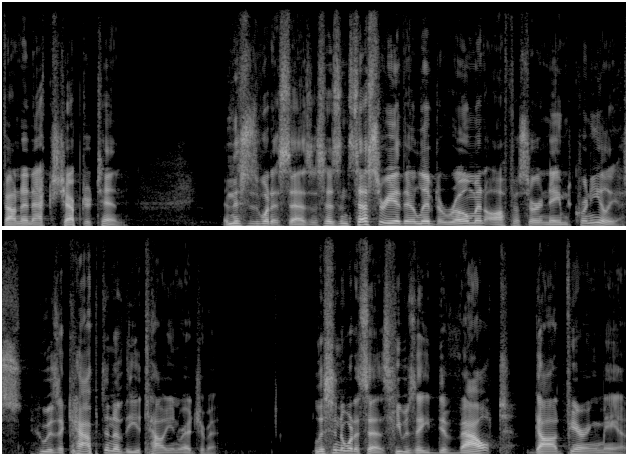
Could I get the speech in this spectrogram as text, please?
found in Acts chapter 10. And this is what it says it says, In Caesarea there lived a Roman officer named Cornelius, who was a captain of the Italian regiment. Listen to what it says. He was a devout, God fearing man,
